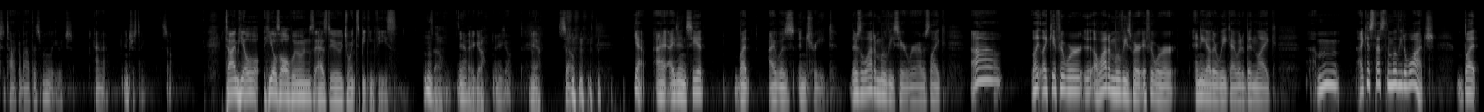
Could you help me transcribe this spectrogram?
to talk about this movie, which kind of interesting. So Time heal heals all wounds, as do joint speaking fees. So yeah, there you go. there you go. Yeah. So yeah, I, I didn't see it, but I was intrigued. There's a lot of movies here where I was like, uh like like if it were a lot of movies where if it were any other week I would have been like, um, I guess that's the movie to watch. But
